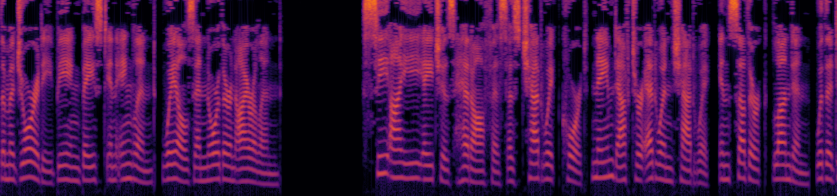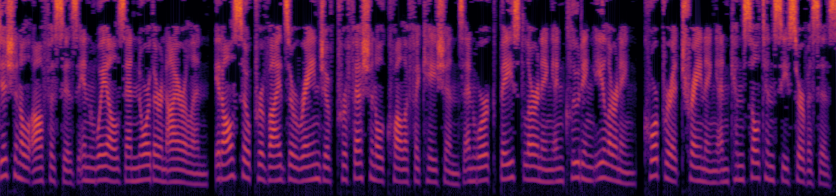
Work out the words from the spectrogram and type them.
the majority being based in England, Wales and Northern Ireland. CIEH's head office is Chadwick Court named after Edwin Chadwick, in Southwark, London, with additional offices in Wales and Northern Ireland. It also provides a range of professional qualifications and work-based learning including e-learning, corporate training and consultancy services.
